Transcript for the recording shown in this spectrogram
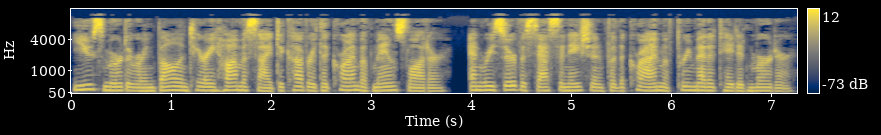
use murder or involuntary homicide to cover the crime of manslaughter, and reserve assassination for the crime of premeditated murder.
